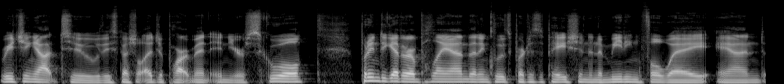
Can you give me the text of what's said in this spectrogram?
reaching out to the special ed department in your school, putting together a plan that includes participation in a meaningful way, and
